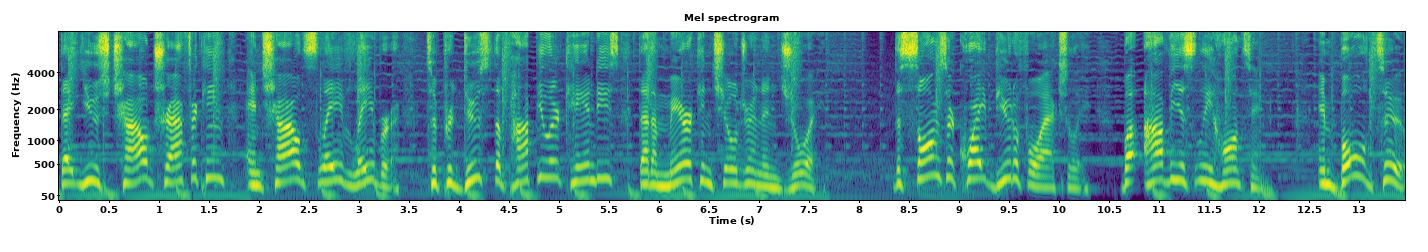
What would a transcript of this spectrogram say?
that use child trafficking and child slave labor to produce the popular candies that American children enjoy. The songs are quite beautiful, actually, but obviously haunting. And bold, too.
